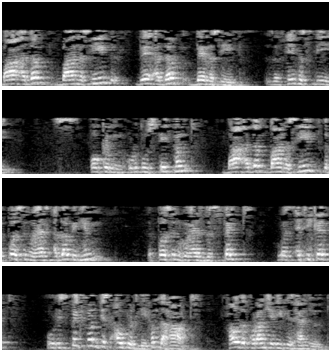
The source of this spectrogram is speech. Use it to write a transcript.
ba'adab, ba-nasib, be'adab, is a famously spoken Urdu statement. Ba'adab, ba-nasib, the person who has adab in him, the person who has respect, who has etiquette, who respects not just outwardly, from the heart, how the Quran Sharif is handled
